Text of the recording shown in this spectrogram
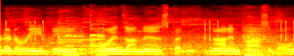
Harder to read the coins on this, but not impossible.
